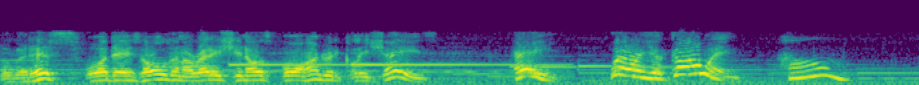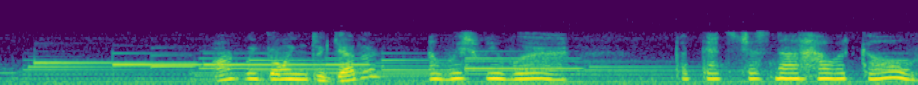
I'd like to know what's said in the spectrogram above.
Look at this. Four days old and already she knows 400 cliches. Hey, where are you going? Home. Aren't we going together? I wish we were, but that's just not how it goes.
